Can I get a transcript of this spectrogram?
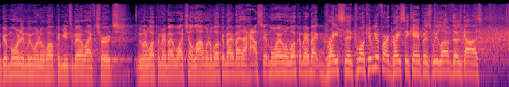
Well, good morning. We want to welcome you to Bear Life Church. We want to welcome everybody watching online. We want to welcome everybody in the house here at. We want to welcome everybody at Grayson. Come on, can we get for our Grayson campus? We love those guys.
